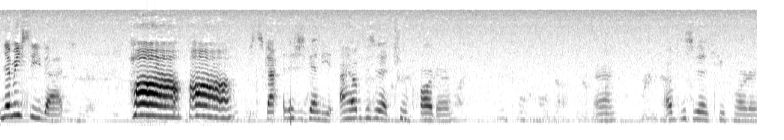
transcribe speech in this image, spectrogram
Let me see that. Ha ha. Got, this is gonna be. I hope this is a two-parter. Uh, I hope this is a two-parter,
